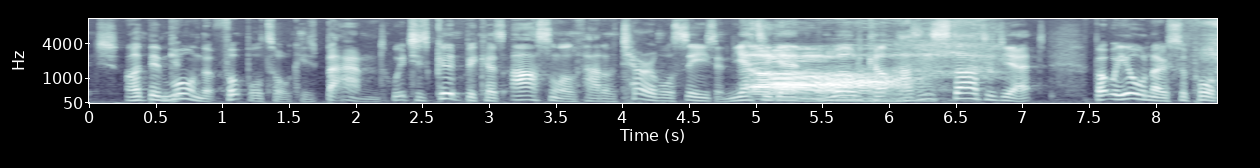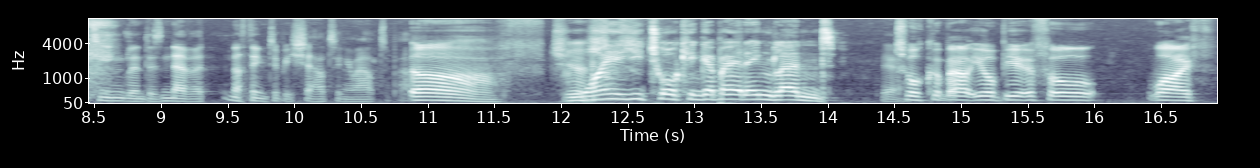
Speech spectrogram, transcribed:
CH. I've been warned that football talk is banned, which is good because Arsenal have had a terrible season yet again. The World Cup hasn't started yet, but we all know supporting England is never nothing to be shouting about about. oh, just Why are you talking about England? talk about your beautiful wife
